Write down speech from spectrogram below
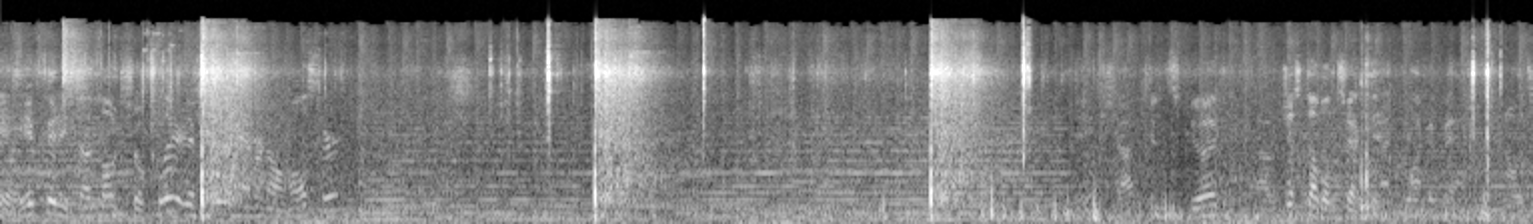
Okay, if finished, unload, show clear. If clear, hammer down holster. Okay, shotgun's good. Uh, just double check that. Lock it back. I know it's.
